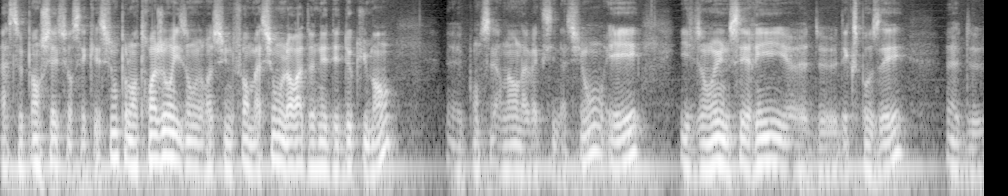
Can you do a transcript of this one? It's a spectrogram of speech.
à se pencher sur ces questions. Pendant trois jours, ils ont reçu une formation. On leur a donné des documents concernant la vaccination et ils ont eu une série euh, d'exposés euh, de,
